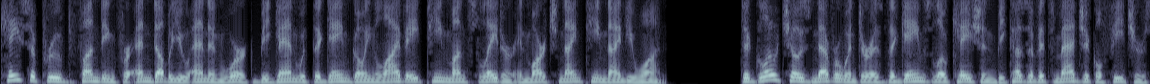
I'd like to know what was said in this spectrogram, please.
Case approved funding for NWN and work began with the game going live 18 months later in March 1991. Daglow chose Neverwinter as the game's location because of its magical features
